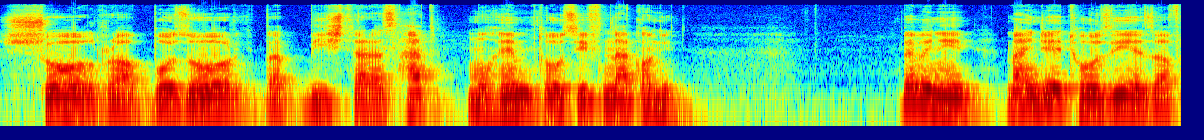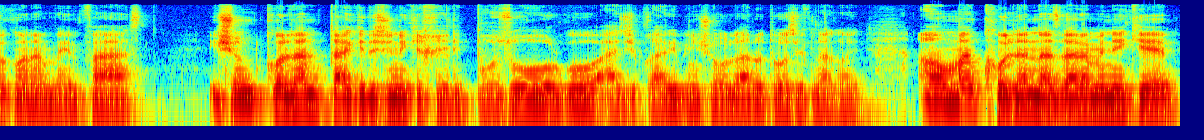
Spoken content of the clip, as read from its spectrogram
شغل را بزرگ و بیشتر از حد مهم توصیف نکنید. ببینید من اینجا یه توضیح اضافه کنم به این فصل. ایشون کلا تاکیدش اینه که خیلی بزرگ و عجیب غریب این شغل رو توصیف نکنید. اما من کلا نظرم اینه که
